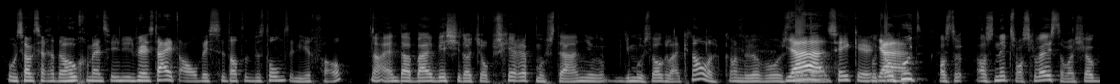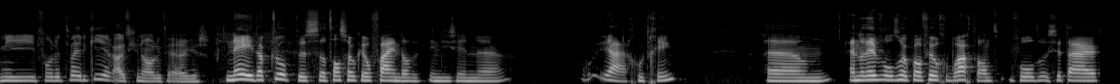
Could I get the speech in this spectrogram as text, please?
hoe zou ik zeggen, de hoge mensen in de universiteit al wisten dat het bestond in ieder geval. Nou, en daarbij wist je dat je op scherp moest staan. Je, je moest wel gelijk knallen, kan ik me voorstellen. Ja, zeker. Ja. ook goed. Als er als niks was geweest, dan was je ook niet voor de tweede keer uitgenodigd ergens. Nee, dat klopt. Dus dat was ook heel fijn dat het in die zin eh, ja, goed ging. Ehm, en dat heeft ons ook wel veel gebracht. Want bijvoorbeeld zit daar...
